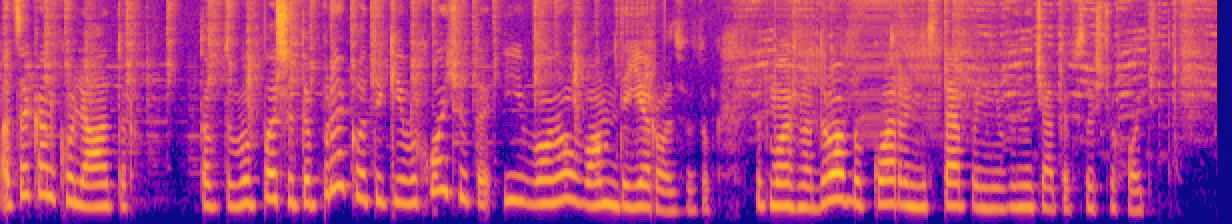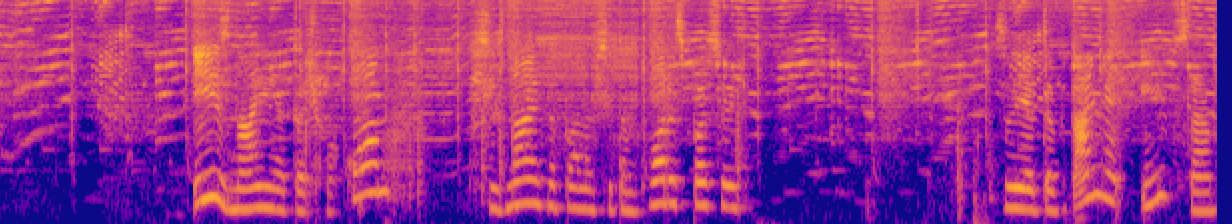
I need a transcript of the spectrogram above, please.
А це калькулятор. Тобто ви пишете приклад, який ви хочете, і воно вам дає розв'язок. Тут можна дроби, корені, степені, визначати все, що хочете. І знання.com. Всі знають, напевно, всі там твори списують. Задаєте питання і все.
